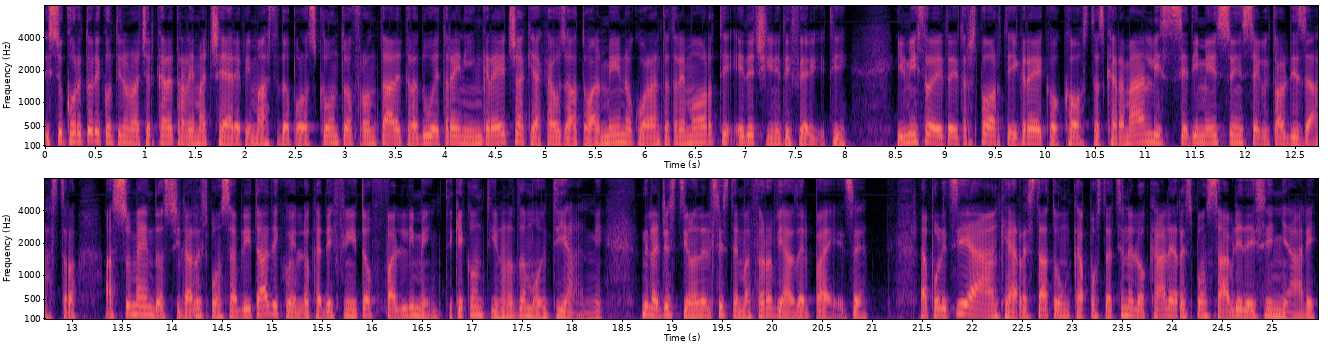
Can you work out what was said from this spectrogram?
I soccorritori continuano a cercare tra le macerie rimaste dopo lo scontro frontale tra due treni in Grecia che ha causato almeno 43 morti e decine di feriti. Il ministro dei trasporti greco Kostas Karamanlis si è dimesso in seguito al disastro, assumendosi la responsabilità di quello che ha definito fallimenti che continuano da molti anni nella gestione del sistema ferroviario del paese. La polizia ha anche arrestato un capostazione locale responsabile dei segnali,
